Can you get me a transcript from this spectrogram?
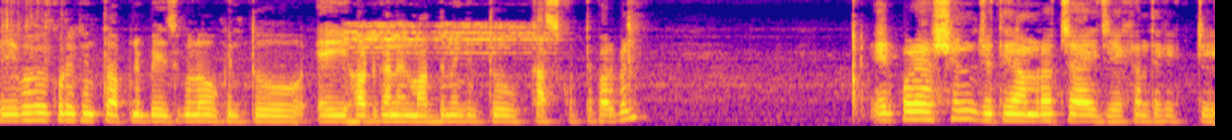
তো এইভাবে করে কিন্তু আপনি বেসগুলোও কিন্তু এই হটগানের মাধ্যমে কিন্তু কাজ করতে পারবেন। এরপরে আসেন, যদি আমরা চাই যে এখান থেকে একটি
